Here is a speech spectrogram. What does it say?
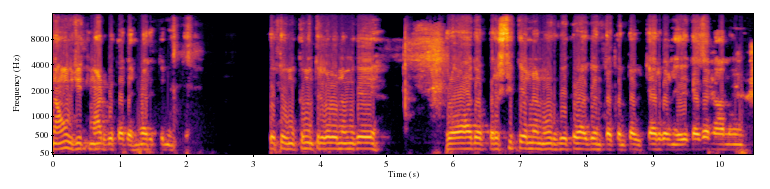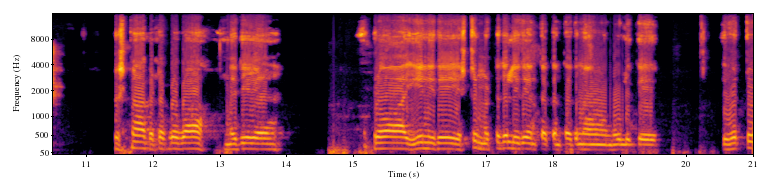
ನಾವು ವಿಜಿಟ್ ಮಾಡಬೇಕಾದ ಅನಿವಾರ್ಯತೆ ಇತ್ತು ಇವತ್ತು ಮುಖ್ಯಮಂತ್ರಿಗಳು ನಮಗೆ ಪ್ರವಾಹದ ಪರಿಸ್ಥಿತಿಯನ್ನ ನೋಡಬೇಕು ಹಾಗೆ ಅಂತಕ್ಕಂಥ ವಿಚಾರಗಳನ್ನ ಹೇಳಿದಾಗ ನಾನು ಕೃಷ್ಣಾ ಘಟಪ್ರಭಾ ನದಿಯ ಪ್ರವಾಹ ಏನಿದೆ, ಎಷ್ಟು ಮಟ್ಟದಲ್ಲಿದೆ ಅಂತಕ್ಕಂಥದ್ದು ನಾವು ನೋಡಲಿಕ್ಕೆ ಇವತ್ತು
